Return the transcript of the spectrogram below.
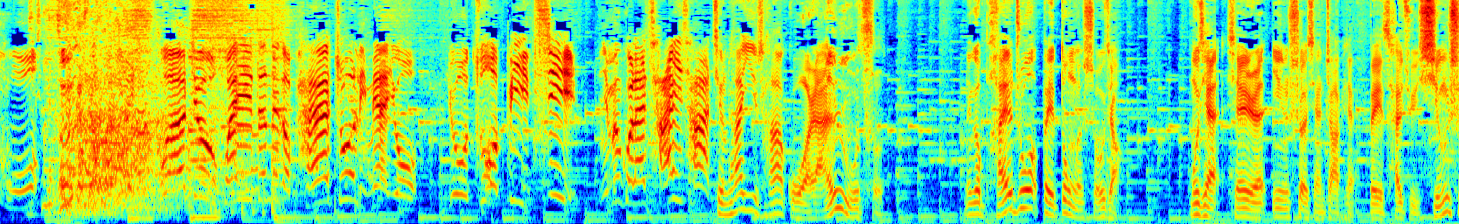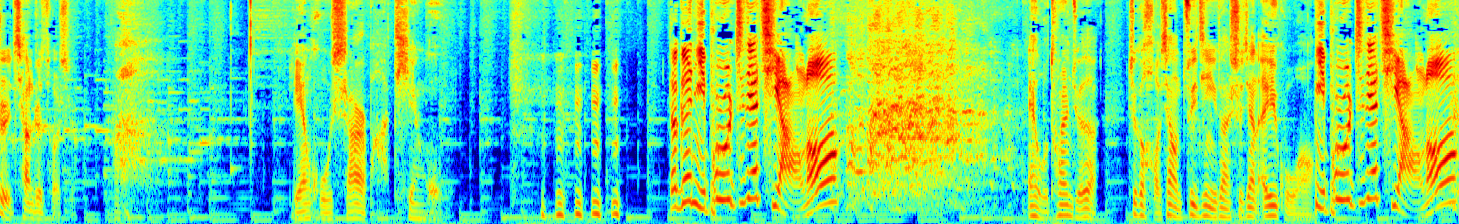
胡，我就怀疑他那个牌桌里面有有作弊器，你们过来查一查。警察一查，果然如此，那个牌桌被动了手脚。目前嫌疑人因涉嫌诈骗被采取刑事强制措施。啊，连胡十二把，天胡，大哥，你不如直接抢喽。哎，我突然觉得。这个好像最近一段时间的 A 股哦，你不如直接抢喽。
